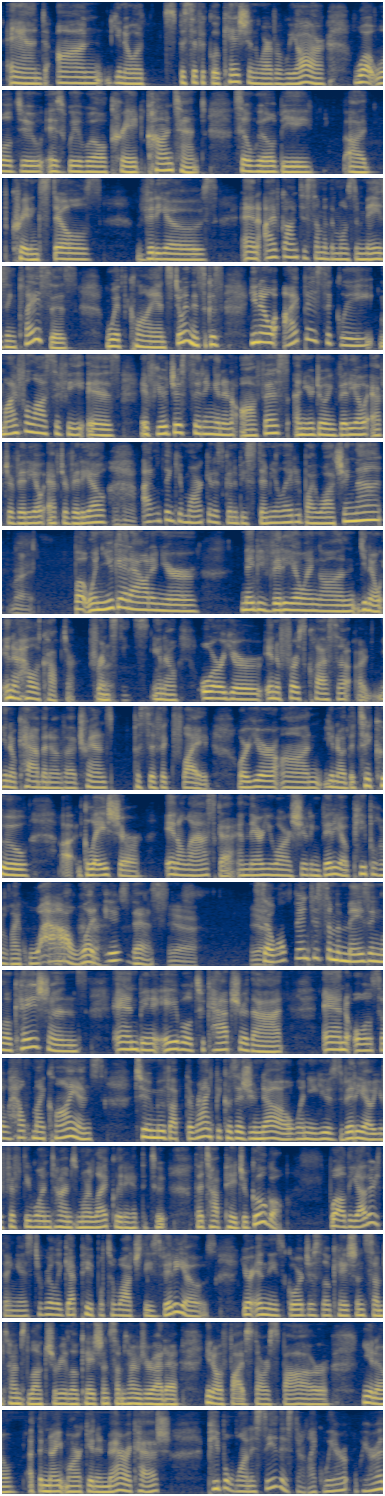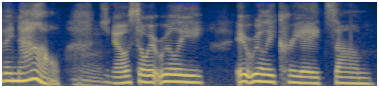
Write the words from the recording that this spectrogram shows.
and on you know a specific location wherever we are, what we'll do is we will create content. So we'll be uh, creating stills, videos, and I've gone to some of the most amazing places with clients doing this because, you know, I basically, my philosophy is if you're just sitting in an office and you're doing video after video after video, mm-hmm. I don't think your market is going to be stimulated by watching that. Right. But when you get out and you're maybe videoing on, you know, in a helicopter, for right. instance, you know, or you're in a first class, uh, uh, you know, cabin of a trans Pacific flight, or you're on, you know, the Taku uh, Glacier in Alaska, and there you are shooting video. People are like, "Wow, what is this?" Yeah. Yeah. So I've been to some amazing locations and being able to capture that and also help my clients to move up the rank because as you know when you use video you're 51 times more likely to hit the, two, the top page of google. Well the other thing is to really get people to watch these videos. You're in these gorgeous locations sometimes luxury locations. Sometimes you're at a you know a five star spa or you know at the night market in marrakesh. People want to see this. They're like where where are they now? You know so it really it really creates um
